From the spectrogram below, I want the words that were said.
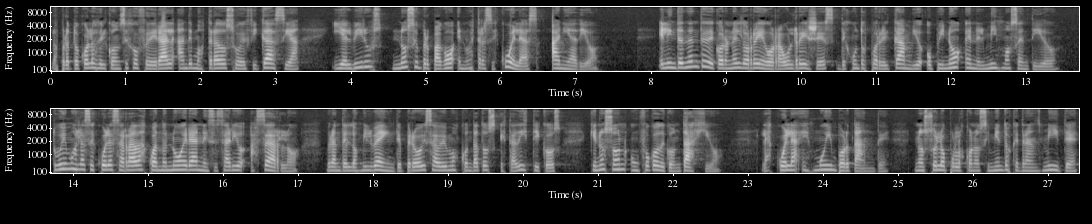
los protocolos del Consejo Federal han demostrado su eficacia y el virus no se propagó en nuestras escuelas, añadió. El intendente de Coronel Dorrego, Raúl Reyes, de Juntos por el Cambio, opinó en el mismo sentido. Tuvimos las escuelas cerradas cuando no era necesario hacerlo, durante el 2020, pero hoy sabemos con datos estadísticos que no son un foco de contagio. La escuela es muy importante, no solo por los conocimientos que transmite,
